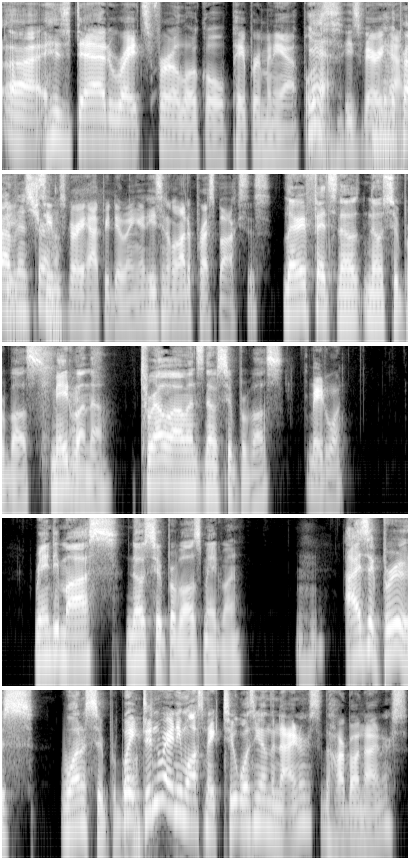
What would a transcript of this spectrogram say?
Uh, his dad writes for a local paper in Minneapolis. Yeah, he's very the happy. Providence Journal. Seems very happy doing it. He's in a lot of press boxes. Larry Fitz, no no Super Bowls. Made one though. Terrell Owens, no Super Bowls. Made one. Randy Moss, no Super Bowls. Made one. Mhm. Isaac Bruce won a Super Bowl. Wait, didn't Randy Moss make two? Wasn't he on the Niners, the Harbaugh Niners?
